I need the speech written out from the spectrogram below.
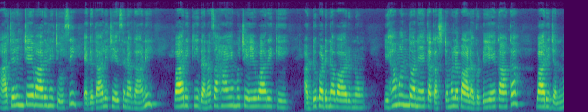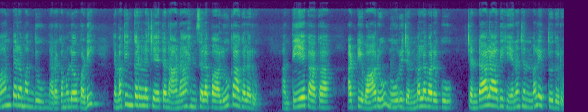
ఆచరించే వారిని చూసి ఎగతాళి చేసిన గాని వారికి ధన సహాయము చేయువారికి అడ్డుపడిన వారును ఇహమందు అనేక కష్టముల పాలగొటియే కాక వారి జన్మాంతరమందు నరకములో పడి యమకింకరుల చేత నానా హింసల పాలు కాగలరు. అంతియే కాక అట్టి వారు నూరు జన్మల వరకు చండాలాది హీన జన్మలెత్తుదురు.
